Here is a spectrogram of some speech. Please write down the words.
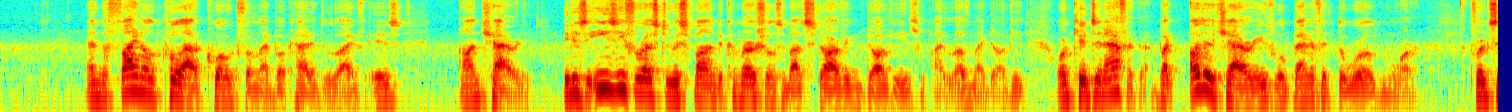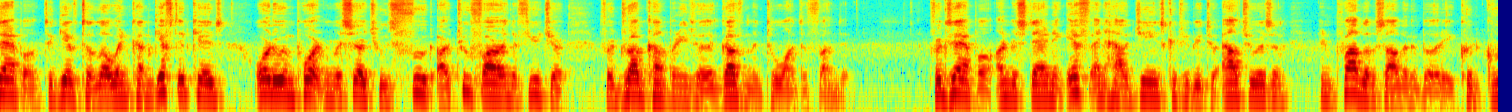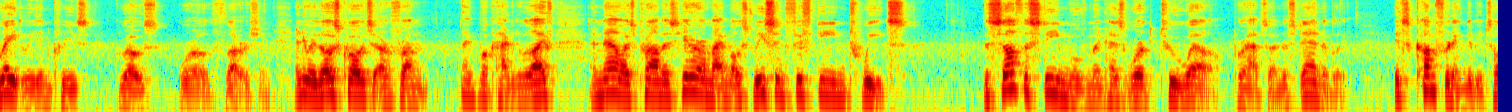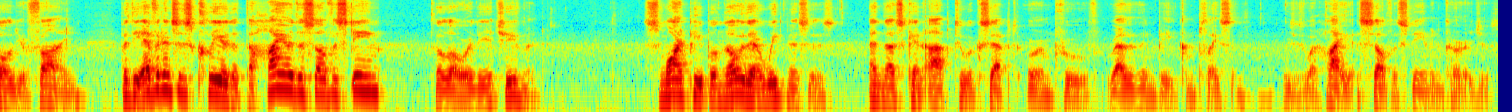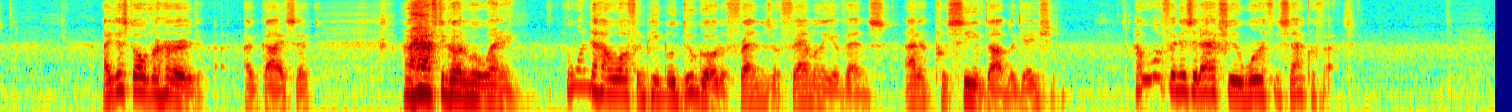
And the final pull-out quote from my book, How to Do Life, is on charity. It is easy for us to respond to commercials about starving doggies, I love my doggie, or kids in Africa, but other charities will benefit the world more. For example, to give to low-income gifted kids or to important research whose fruit are too far in the future for drug companies or the government to want to fund it. For example, understanding if and how genes contribute to altruism and problem-solving ability could greatly increase gross world flourishing. Anyway, those quotes are from my book, How to Do Life. And now, as promised, here are my most recent 15 tweets. The self-esteem movement has worked too well, perhaps understandably. It's comforting to be told you're fine, but the evidence is clear that the higher the self-esteem, the lower the achievement. Smart people know their weaknesses and thus can opt to accept or improve rather than be complacent, which is what high self-esteem encourages. I just overheard a guy say, I have to go to a wedding. I wonder how often people do go to friends or family events out of perceived obligation. How often is it actually worth the sacrifice?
